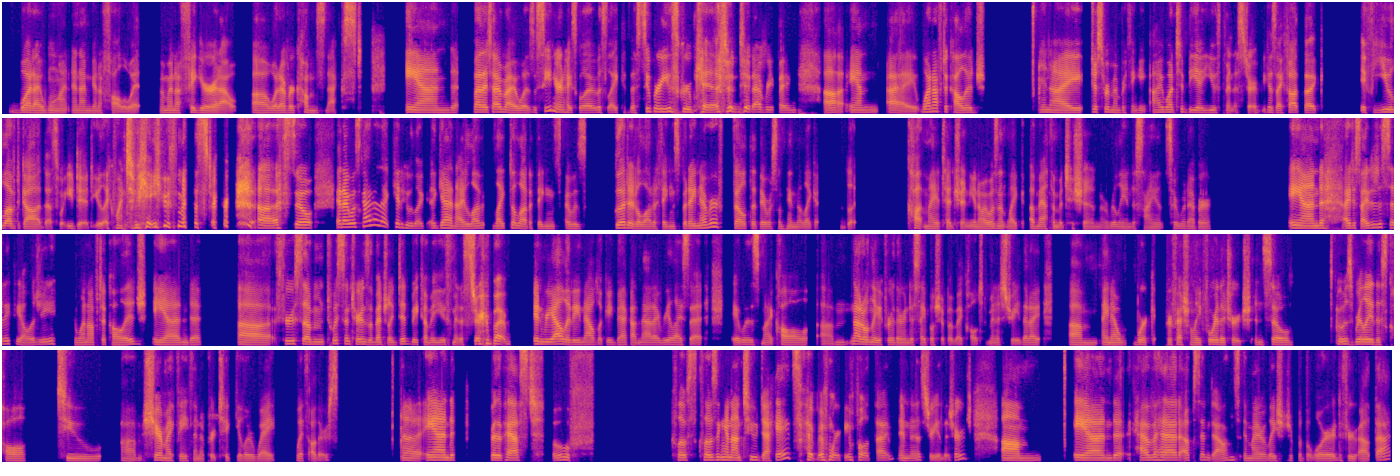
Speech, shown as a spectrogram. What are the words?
what I want, and I'm going to follow it. I'm going to figure it out, uh, whatever comes next. And by the time I was a senior in high school, I was like the super youth group kid and did everything. Uh, and I went off to college and I just remember thinking, I want to be a youth minister because I thought like if you loved God, that's what you did. You like went to be a youth minister. Uh, so, and I was kind of that kid who, like, again, I loved liked a lot of things. I was good at a lot of things, but I never felt that there was something that like, like caught my attention. You know, I wasn't like a mathematician or really into science or whatever. And I decided to study theology. I went off to college and uh, through some twists and turns, eventually did become a youth minister. But in reality, now looking back on that, I realized that it was my call, um, not only further in discipleship, but my call to ministry that I, um, I now work professionally for the church. And so it was really this call to um, share my faith in a particular way with others. Uh, and for the past, oh, close closing in on two decades, I've been working full time in ministry in the church. Um, and have had ups and downs in my relationship with the Lord throughout that.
